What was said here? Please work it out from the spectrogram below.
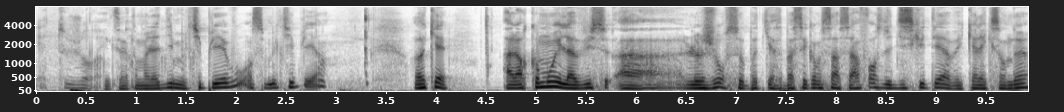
Il y a toujours. Exactement. Il a dit multipliez-vous, on se multiplie. Hein. Ok. Alors, comment il a vu ce- le jour ce podcast? Bah, C'est comme ça. C'est à force de discuter avec Alexander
